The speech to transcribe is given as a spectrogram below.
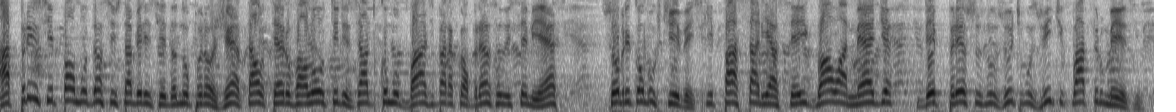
A principal mudança estabelecida no projeto altera o valor utilizado como base para a cobrança do ICMS sobre combustíveis, que passaria a ser igual à média de preços nos últimos 24 meses.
